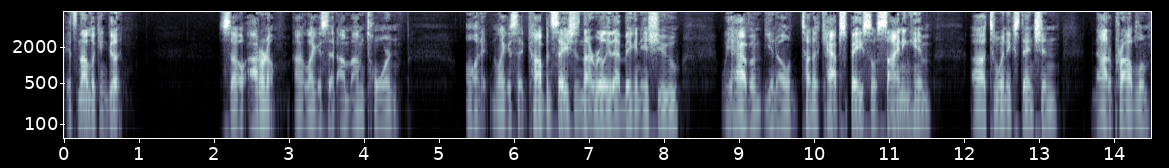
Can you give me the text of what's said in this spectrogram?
it's not looking good. So I don't know. Uh, like I said, I'm I'm torn on it. Like I said, compensation is not really that big an issue. We have a you know ton of cap space, so signing him uh, to an extension not a problem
